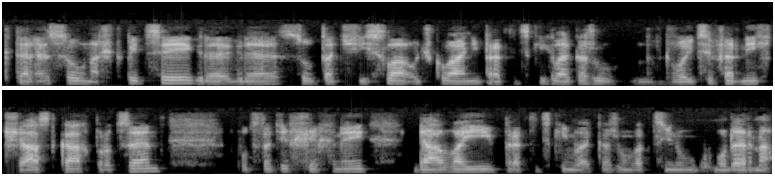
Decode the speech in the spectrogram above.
které jsou na špici, kde, kde jsou ta čísla očkování praktických lékařů v dvojciferných částkách procent, v podstatě všechny dávají praktickým lékařům vakcínu Moderna.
